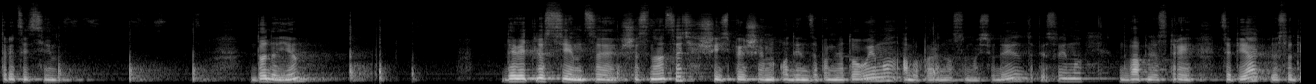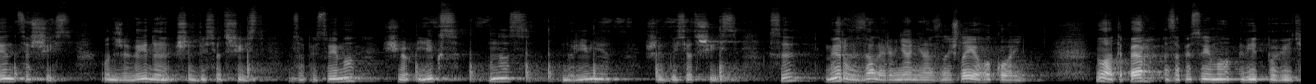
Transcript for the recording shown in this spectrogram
37. Додаємо. 9 плюс 7 це 16. 6 пишемо, 1 запам'ятовуємо або переносимо сюди, записуємо. 2 плюс 3 це 5, плюс 1 це 6. Отже, вийде 66. Записуємо, що х у нас дорівнює 66. Все, ми розв'язали рівняння, знайшли його корінь. Ну, а тепер записуємо відповідь.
